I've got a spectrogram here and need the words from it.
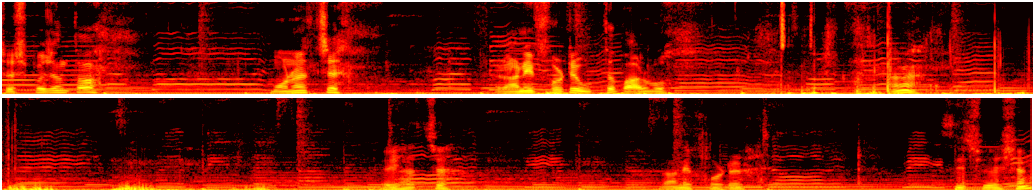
শেষ পর্যন্ত মনে হচ্ছে রানী ফোর্টে উঠতে পারব। হ্যাঁ? এই হচ্ছে রানী ফোর্টের সিচুয়েশন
